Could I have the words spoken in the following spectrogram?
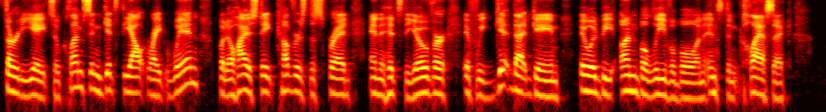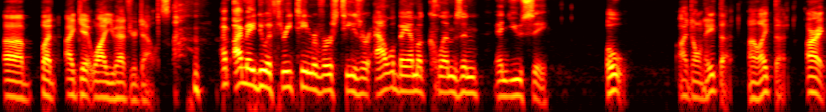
38. So Clemson gets the outright win, but Ohio State covers the spread and it hits the over. If we get that game, it would be unbelievable, an instant classic. Uh, but I get why you have your doubts. I, I may do a three team reverse teaser Alabama, Clemson, and UC. Oh, I don't hate that. I like that. All right.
